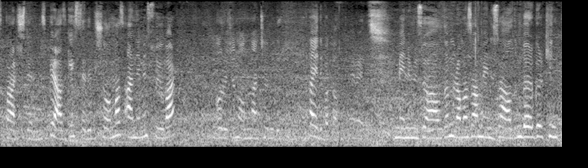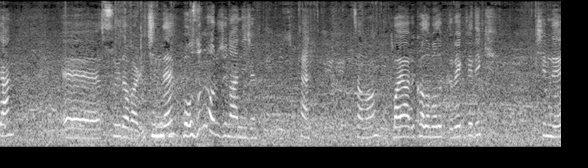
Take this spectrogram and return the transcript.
siparişlerimiz. Biraz geçse de bir şey olmaz. Annemin suyu var. Orucunu onunla açabilir. Haydi bakalım. Evet menümüzü aldım. Ramazan menüsü aldım. Burger King'den. Ee, suyu da var içinde. Bozdun mu orucunu anneciğim? Heh. Tamam. Bayağı bir kalabalıktı. Bekledik. Şimdi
